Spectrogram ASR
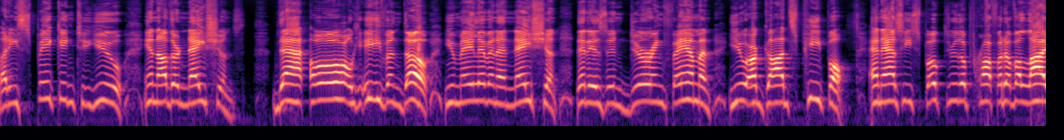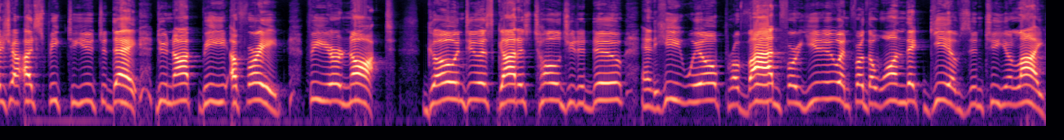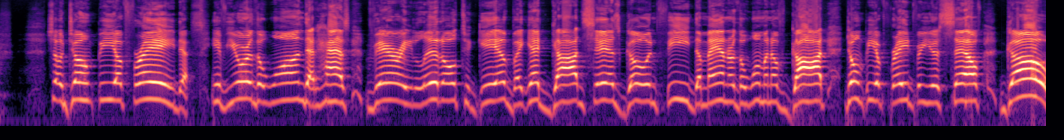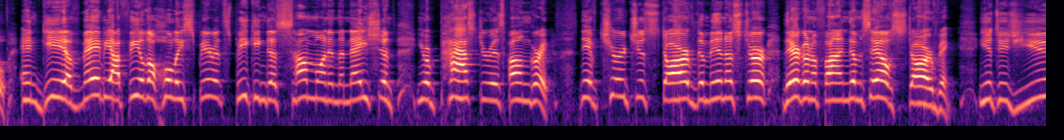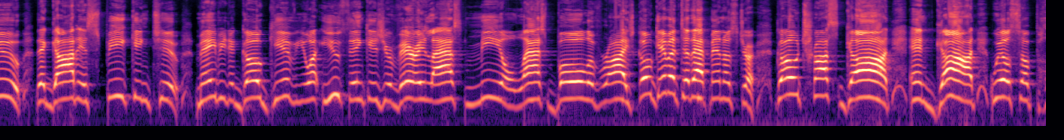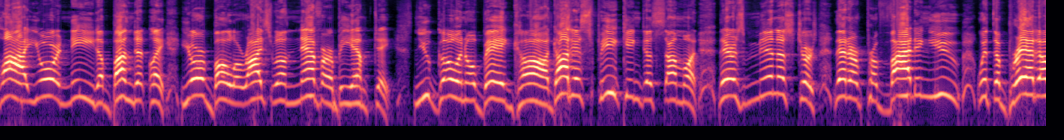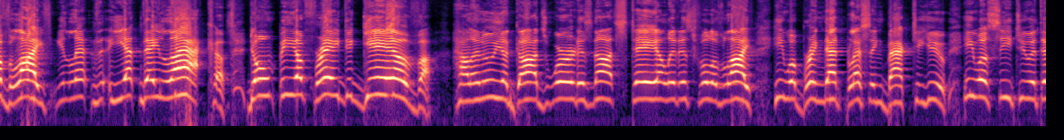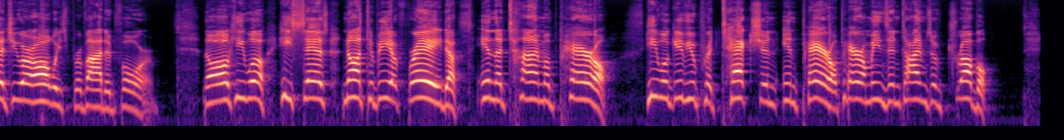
But He's speaking to you in other nations that, oh, even though you may live in a nation that is enduring famine, you are God's people. And as he spoke through the prophet of Elijah, I speak to you today. Do not be afraid. Fear not. Go and do as God has told you to do, and He will provide for you and for the one that gives into your life. So don't be afraid. If you're the one that has very little to give, but yet God says, go and feed the man or the woman of God, don't be afraid for yourself. Go and give. Maybe I feel the Holy Spirit speaking to someone in the nation. Your pastor is hungry. If churches starve the minister, they're going to find themselves starving. It is you that God is speaking to, maybe to go give you what you think is your very last meal, last bowl of rice. Go give it to that minister. Go trust God, and God will supply your need abundantly. Your bowl of rice will never be empty. You go and obey God. God is speaking to someone. There's ministers that are providing you with the bread of life, yet they lack. Don't be afraid to give. Hallelujah. God's word is not stale, it is full of life. He will bring that blessing back to you. He will see to it that you are always provided for. No, he will. He says not to be afraid in the time of peril. He will give you protection in peril. Peril means in times of trouble.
